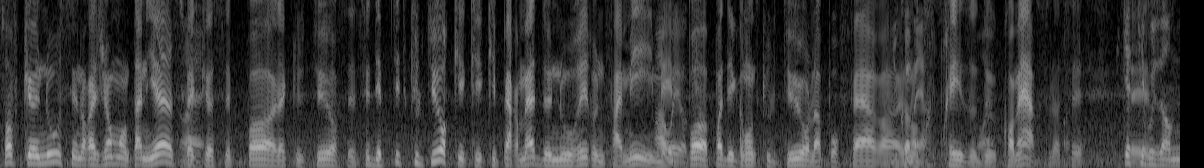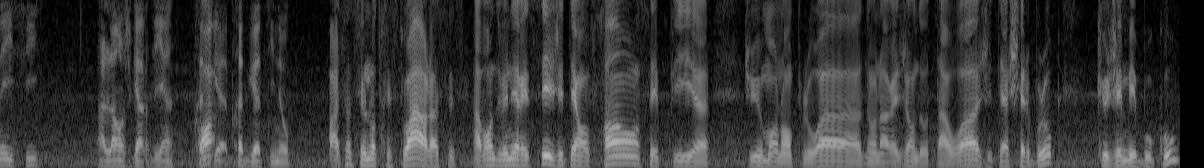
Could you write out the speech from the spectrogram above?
Sauf que nous, c'est une région montagneuse, fait que c'est pas la culture, c'est des petites cultures qui, qui, permettent de nourrir une famille, ah mais pas, pas des grandes cultures là, pour faire euh, une entreprise de commerce. Qu'est-ce qui vous a emmené ici, à l'Ange Gardien, près, de, ah. près de Gatineau? Ah, ça, c'est une autre histoire. Avant de venir ici, j'étais en France et puis euh, j'ai eu mon emploi dans la région d'Ottawa. J'étais à Sherbrooke, que j'aimais beaucoup.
